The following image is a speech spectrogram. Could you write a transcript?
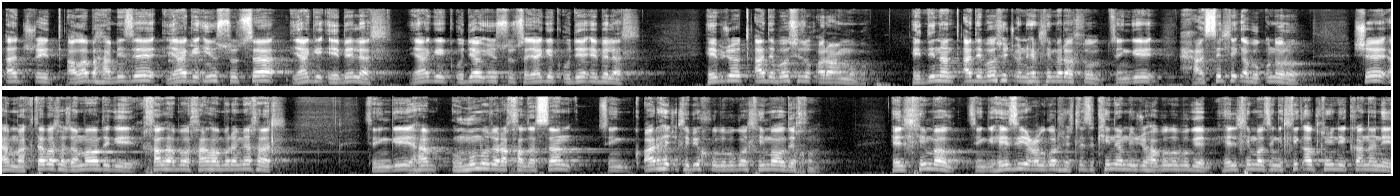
ტაჭე ტალაბ ჰაბიზე იაგი ინსუცა იაგი ებელას იაგი კუდია ინსუცა იაგი კუდია ებელას. ჰებჯო ტადე ბოსიზუ ყარამუგო ედინან ტადე ბოსიჭუნ ჰეფლიმერასულ ცენგი ჰასილთიკა ბუკუნორო შე ა მაქტაბათო ზამალდიგი ხალაბა ხალაბურე მეხალ ცენგი ჰა უმუმოზო რა ხალდასან ცენ ყარჰეჭ ლიბი ხულუბუგო ლიმალდი ხუნ ჰელ ლიმალ ცენგი ჰეზი ულგორ ჰესლეს კინამნი ჯო ჰაბულუბუგე ჰელ ლიმალ ცენგი ლიკალ თუინი კანანი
